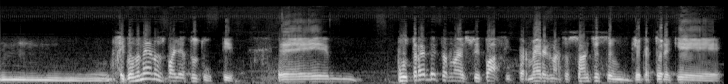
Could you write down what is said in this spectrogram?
Mm, secondo me hanno sbagliato tutti. Eh, potrebbe tornare ai suoi passi. Per me Renato Sanchez è un giocatore che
